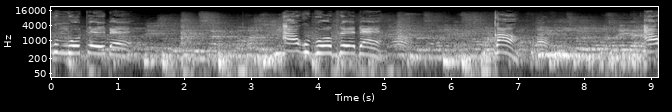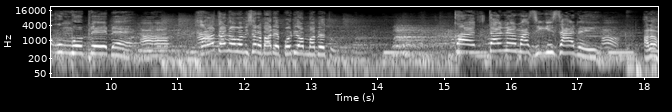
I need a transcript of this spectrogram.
kun b'o. Ka. No podium masikisade. Alors,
